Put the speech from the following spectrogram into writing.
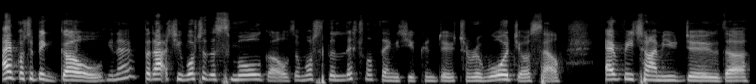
I've got a big goal, you know, but actually, what are the small goals and what are the little things you can do to reward yourself every time you do the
